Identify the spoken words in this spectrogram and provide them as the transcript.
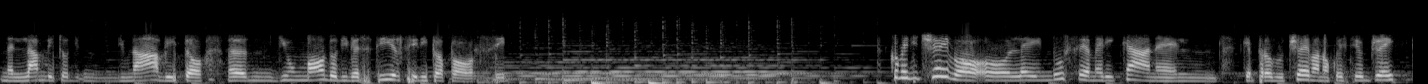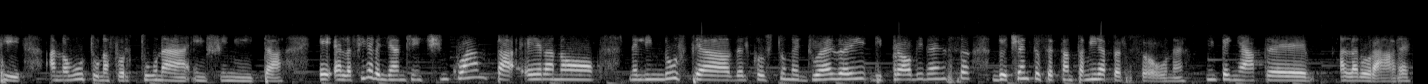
nell'ambito di, di un abito, eh, di un modo di vestirsi, di proporsi. Come dicevo, oh, le industrie americane che producevano questi oggetti hanno avuto una fortuna infinita e alla fine degli anni 50 erano nell'industria del costume jewelry di Providence 270.000 persone impegnate a lavorare,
